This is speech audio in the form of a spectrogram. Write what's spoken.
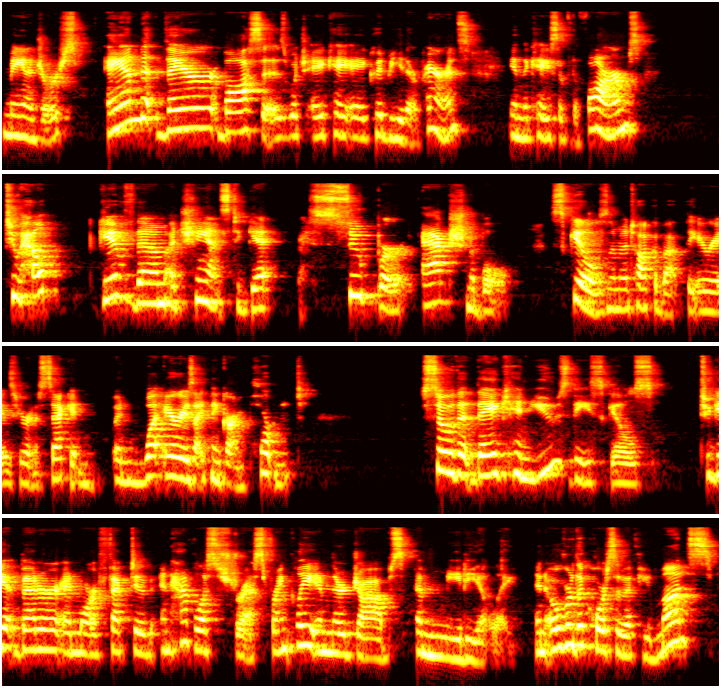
managers and their bosses, which AKA could be their parents, in the case of the farms, to help give them a chance to get super actionable skills. And I'm going to talk about the areas here in a second and what areas I think are important so that they can use these skills to get better and more effective and have less stress, frankly, in their jobs immediately and over the course of a few months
